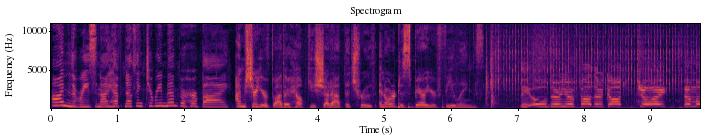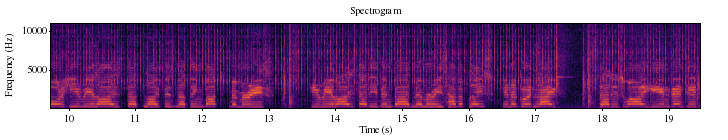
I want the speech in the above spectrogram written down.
I'm the reason I have nothing to remember her by. I'm sure your father helped you shut out the truth in order to spare your feelings. The older your father got, Joy, the more he realized that life is nothing but memories. He realized that even bad memories have a place in a good life. That is why he invented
